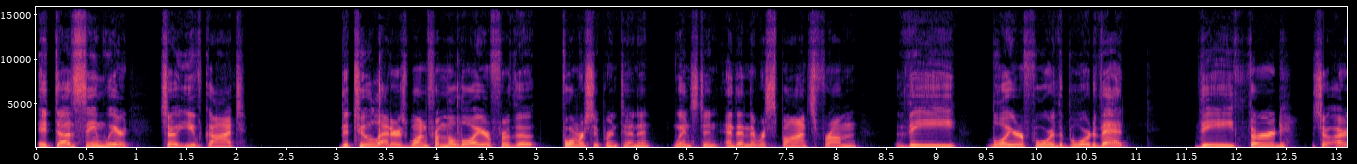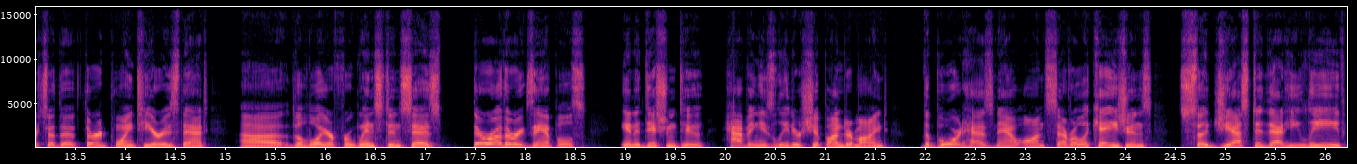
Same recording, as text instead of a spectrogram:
It does seem weird. So you've got the two letters, one from the lawyer for the former superintendent, Winston, and then the response from the lawyer for the Board of Ed. The third, so, or, so the third point here is that uh, the lawyer for Winston says there are other examples. In addition to having his leadership undermined, the board has now, on several occasions, suggested that he leave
